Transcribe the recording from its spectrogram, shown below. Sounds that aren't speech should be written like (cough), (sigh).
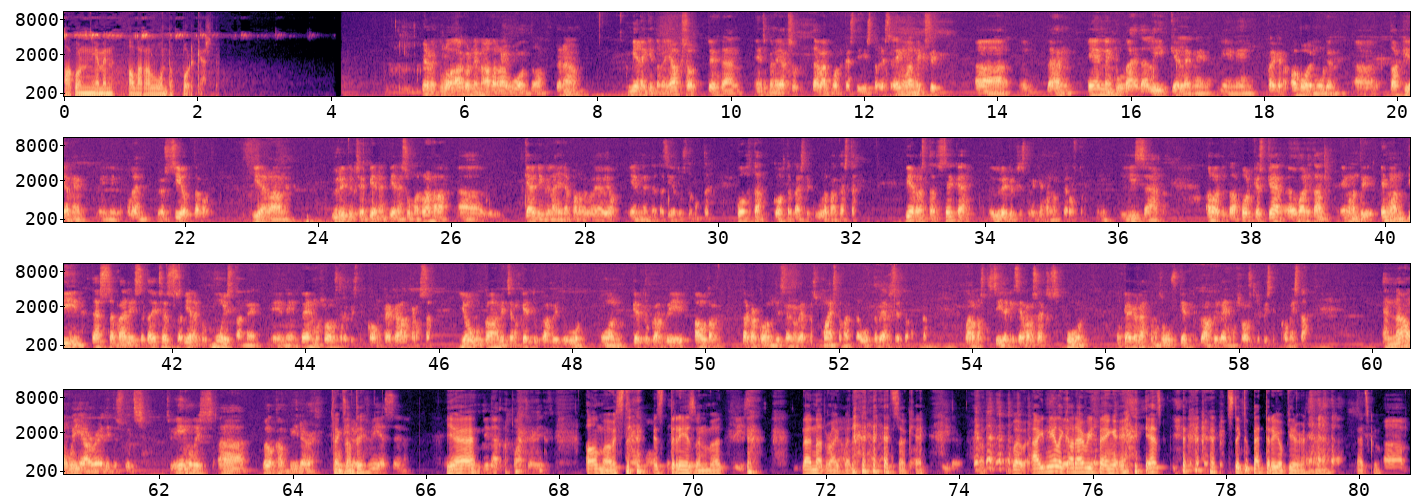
Akonniemen avaraluonto-podcast. Tervetuloa Akonniemen avaran luontoon. Tänään on mielenkiintoinen jakso. Tehdään ensimmäinen jakso tämän podcastin historiassa englanniksi. Tähän ennen kuin lähdetään liikkeelle, niin, niin, niin kaiken avoimuuden uh, takia niin, niin, niin olen myös sijoittanut vieraan yritykseen pienen, pienen summan rahaa. Uh, käytin kyllä heidän palveluja jo ennen tätä sijoitusta, mutta kohta, kohta päästä kuulemaan tästä vierasta sekä yrityksestä, minkä hän on perustanut niin lisää. Aloitetaan podcast, vaihdetaan englanti, englantiin tässä välissä, tai itse asiassa vielä kun muistan, niin, niin, niin käykää hakemassa joulukahvit, se on kettukahvi tullut, mulla on kettukahvi auton takakontissa, en ole vielä maistamaan tätä uutta versiota, mutta varmasti siitäkin seuraavassa jaksossa puhun. Mutta käykää katsomassa uusi kettukahvi lehmusroasteri.comista. And now we are ready to switch to English. Uh, welcome, Peter. Thanks, Peter Antti. Driesen. Yeah, Did I butcher it? (laughs) almost. (laughs) Almost. it's Dresen, but Driesen. no, (laughs) not right, No, but no. it's okay. (laughs) But I nearly got everything. (laughs) yes, (laughs) stick to Petteri or Peter. Uh, that's cool. Um,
